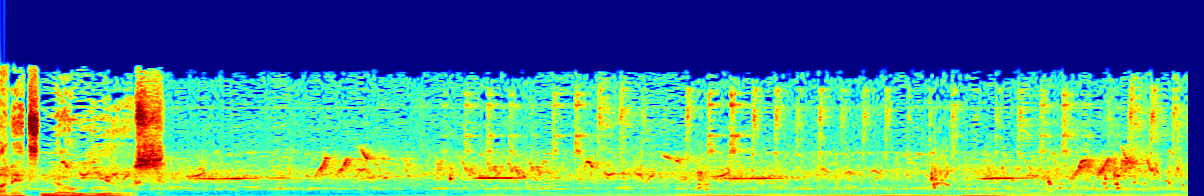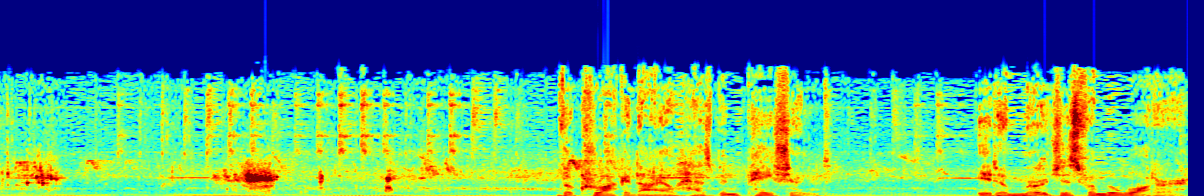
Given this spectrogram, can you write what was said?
But it's no use. The crocodile has been patient. It emerges from the water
